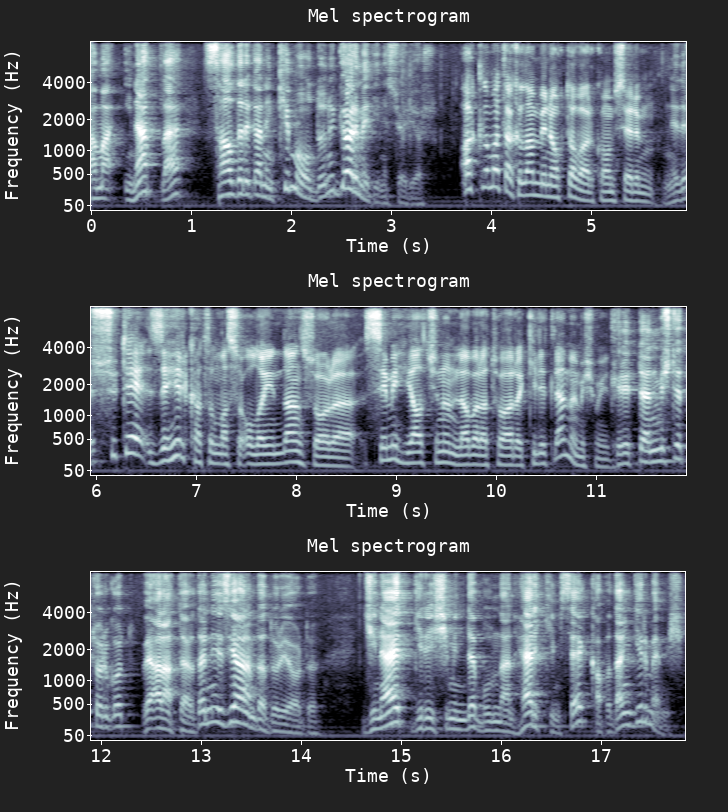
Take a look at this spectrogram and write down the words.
Ama inatla saldırganın kim olduğunu görmediğini söylüyor. Aklıma takılan bir nokta var komiserim. Nedir? Süte zehir katılması olayından sonra Semih Yalçın'ın laboratuvarı kilitlenmemiş miydi? Kilitlenmişti Turgut ve anahtarı da Nezihe Hanım'da duruyordu. Cinayet girişiminde bulunan her kimse kapıdan girmemiş.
